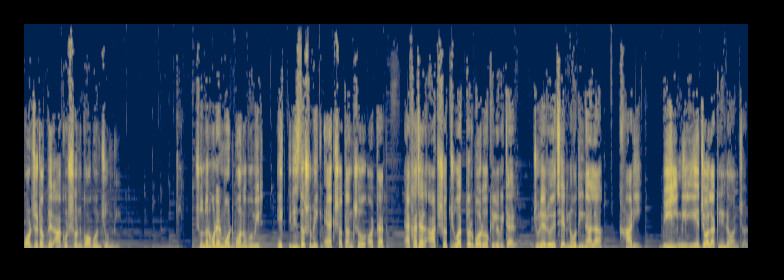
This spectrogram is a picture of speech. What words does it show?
পর্যটকদের আকর্ষণ গগনচুম্বী। সুন্দরবনের মোট বনভূমির একত্রিশ দশমিক এক শতাংশ, অর্থাৎ এক হাজার আটশো চুয়াত্তর বর্গ কিলোমিটার জুড়ে রয়েছে নদী নালা, খাঁড়ি, বিল মিলিয়ে জলাকীর্ণ অঞ্চল।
